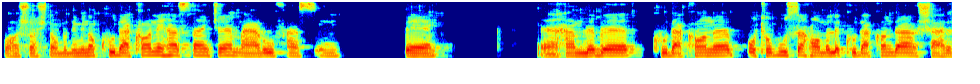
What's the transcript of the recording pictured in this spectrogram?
باهاش آشنا بودیم. اینا کودکانی هستن که معروف هست این به حمله به کودکان اتوبوس حامل کودکان در شهر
